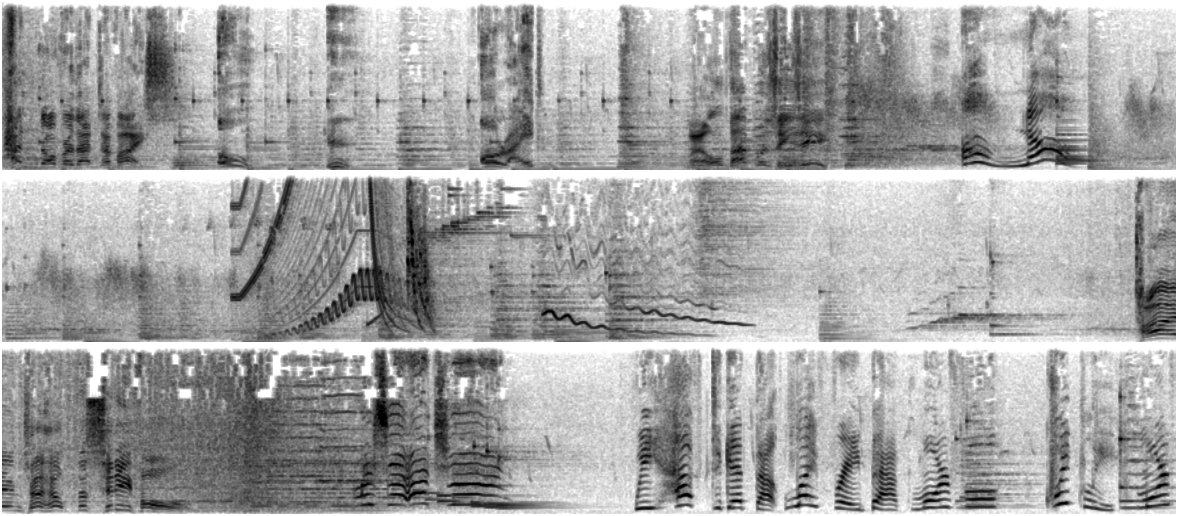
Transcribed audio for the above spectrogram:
Hand over that device. Oh, all right. Well, that was easy. Oh, no! Time to help the city folk. Mr. Action! We have to get that life ray back, Morphle. Quickly, morph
